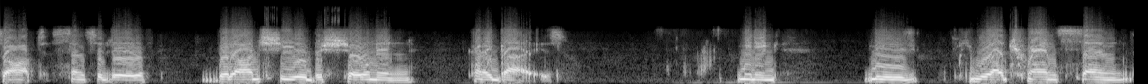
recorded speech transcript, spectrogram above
soft, sensitive, bit on sheer, bishonen kind of guys. Meaning these people that transcend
